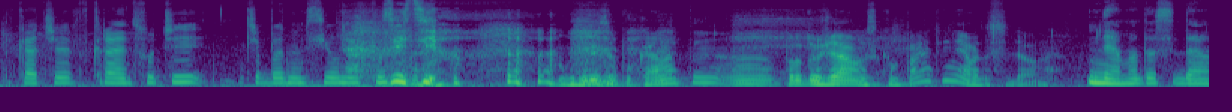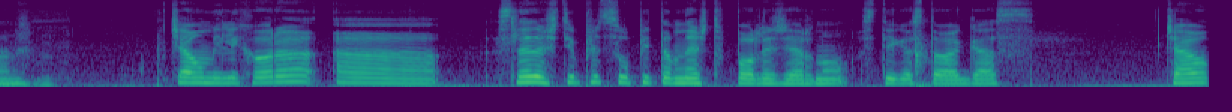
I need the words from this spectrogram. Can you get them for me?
Така че в крайен случай ще бъдем силна опозиция. Благодаря за поканата. Продължаваме с кампанията и няма да се даваме. Няма да се даваме. Чао, мили хора. А, следващия път се опитам нещо по-лежерно. Стига с този газ. Чао!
